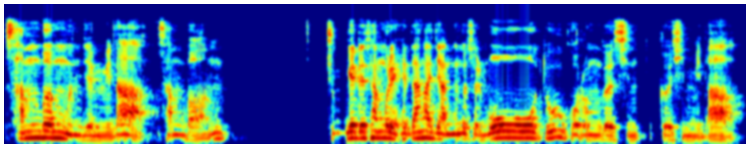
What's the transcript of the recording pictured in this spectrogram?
3번 문제입니다. 3번 중개 대상물에 해당하지 않는 것을 모두 고른 것인, 것입니다.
